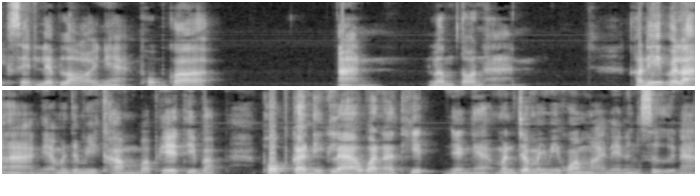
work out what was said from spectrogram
คเสร็จเรียบร้อยเนี่ยผมก็อ่านเริ่มต้นอ่าน คราวนี้เวลาอ่านเนี่ยมันจะมีคำประเภทที่แบบพบกันอีกแล้ววันอาทิตย์อย่างเงี้ยมันจะไม่มีความหมายในหนังสือนะ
